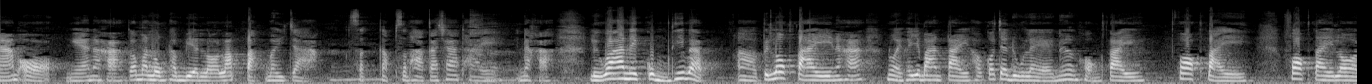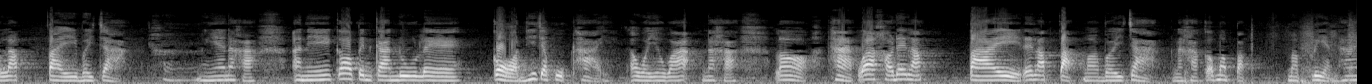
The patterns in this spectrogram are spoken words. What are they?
น้ำออกเงี้ยนะคะ ก็มาลงทะเบียนรอรับตับบริจาคสกับสภากาชาติไทยนะคะ หรือว่าในกลุ่มที่แบบเอ่อเป็นโรคไตนะคะ หน่วยพยาบาลไตเขาก็จะดูแลเรื่องของไตฟอกไต ฟอกไตรอรับไตบริจาคค่ะอย่างเงี้ยนะคะ อันนี้ก็เป็นการดูแลก่อนที่จะปลูกถ่ายอวัยวะนะคะแล้วหากว่าเขาได้รับ ไตได้รับตับมาบริจาคนะคะ ก็มาปรับมาเปลี่ยนให้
